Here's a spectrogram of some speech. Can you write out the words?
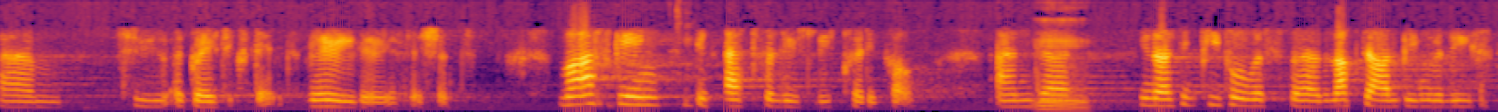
um, to a great extent. Very, very efficient. Masking is absolutely critical. And, uh, mm. you know, I think people with uh, the lockdown being released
